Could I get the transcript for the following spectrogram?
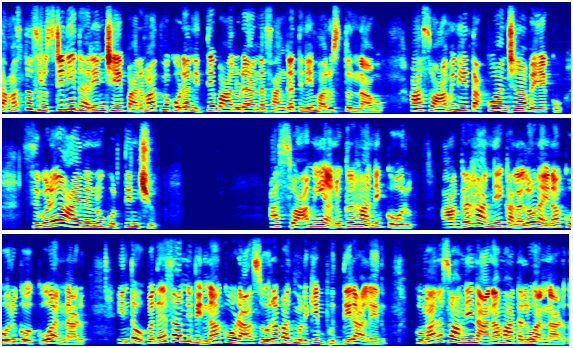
సమస్త సృష్టిని ధరించి పరమాత్మ కూడా నిత్య బాలుడే అన్న సంగతిని మరుస్తున్నావు. ఆ స్వామిని తక్కువ అంచనా వేయకు. శివుడే ఆయనను గుర్తించు. ఆ స్వామి అనుగ్రహాన్ని కోరు. ఆగ్రహాన్ని కలలోనైనా కోరుకోకు అన్నాడు. ఇంత ఉపదేశాన్ని విన్నా కూడా సూరపద్ముడికి బుద్ధి రాలేదు. కుమారస్వామిని నానా మాటలు అన్నాడు.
